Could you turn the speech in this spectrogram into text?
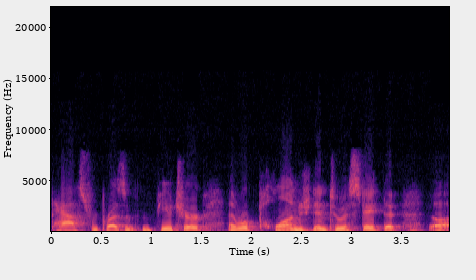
past from present from future, and we're plunged into a state that uh,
